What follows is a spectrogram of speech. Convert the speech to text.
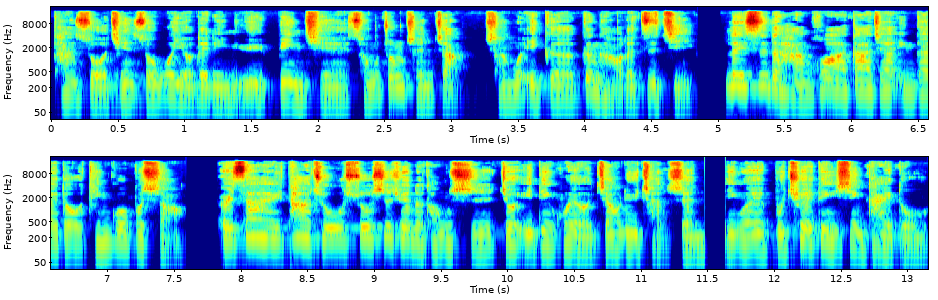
探索前所未有的领域，并且从中成长，成为一个更好的自己。类似的喊话，大家应该都听过不少。而在踏出舒适圈的同时，就一定会有焦虑产生，因为不确定性太多。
